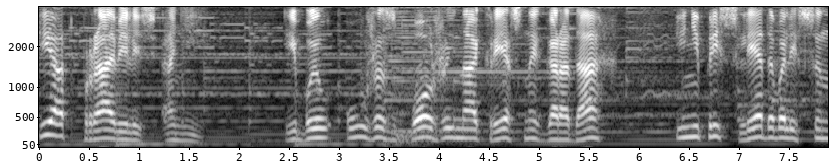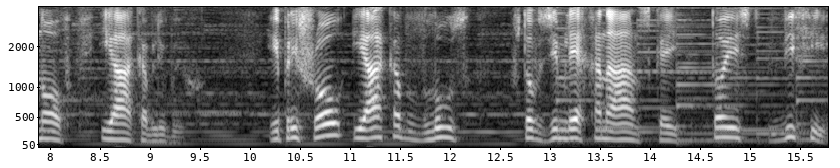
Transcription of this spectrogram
И отправились они. И был ужас Божий на окрестных городах, и не преследовали сынов Иаковлевых. И пришел Иаков в Луз, что в земле ханаанской, то есть в Вифиль,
